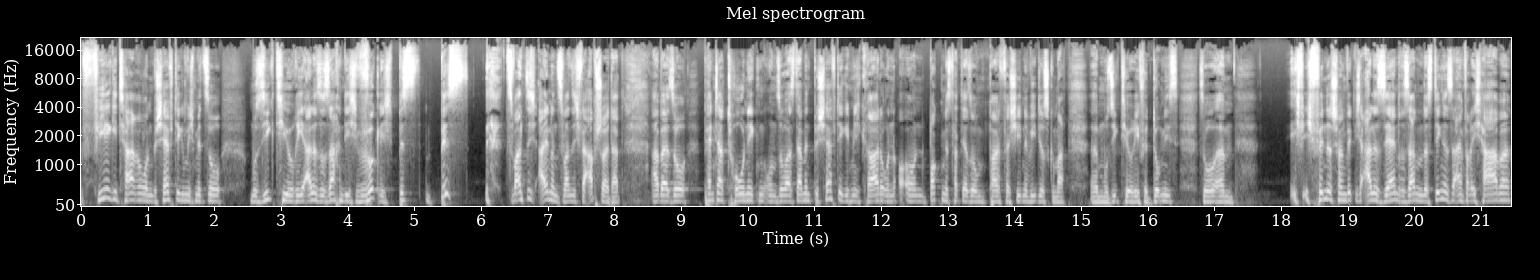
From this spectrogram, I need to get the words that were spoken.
viel Gitarre und beschäftige mich mit so Musiktheorie, alle so Sachen, die ich wirklich bis, bis 2021 verabscheut hat. Aber so Pentatoniken und sowas, damit beschäftige ich mich gerade und, und Bockmist hat ja so ein paar verschiedene Videos gemacht, äh, Musiktheorie für Dummies, so, ähm, ich, ich finde es schon wirklich alles sehr interessant. Und das Ding ist einfach, ich habe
